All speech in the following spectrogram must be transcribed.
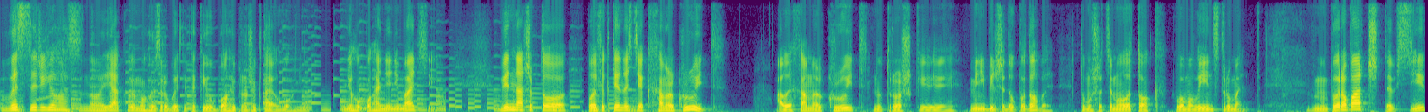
Ви серйозно, як ви могли зробити такий убогий прожектайл вогню? У нього погані анімації. Він начебто по ефективності як Hammer Cruit, але Hammer Cruit, ну трошки мені більше до вподоби, тому що це молоток, ломовий інструмент. Пробачте всі,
